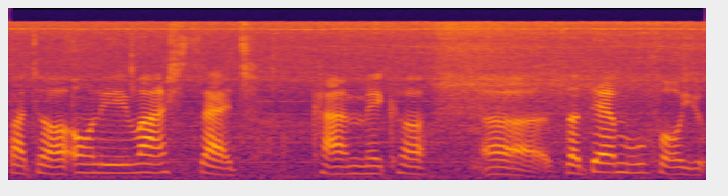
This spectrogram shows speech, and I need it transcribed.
but uh, only one set can make uh, the demo for you.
